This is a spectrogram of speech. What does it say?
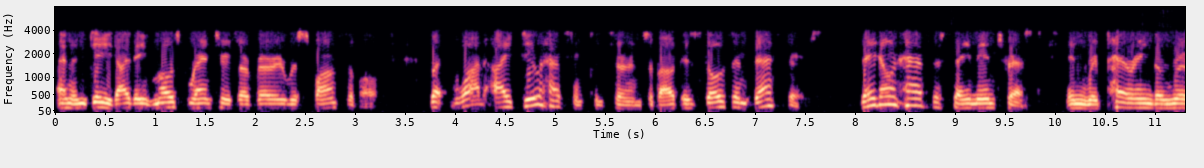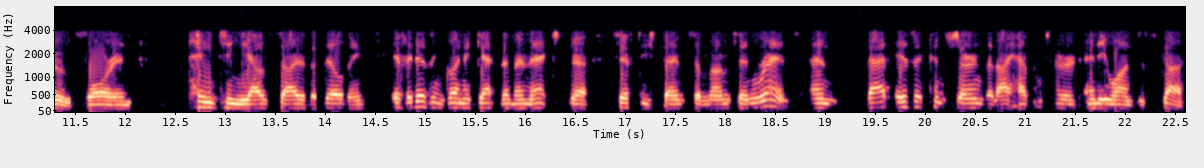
And indeed, I think most renters are very responsible. But what I do have some concerns about is those investors. They don't have the same interest in repairing the roof or in painting the outside of the building if it isn't going to get them an extra 50 cents a month in rent. And that is a concern that I haven't heard anyone discuss.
